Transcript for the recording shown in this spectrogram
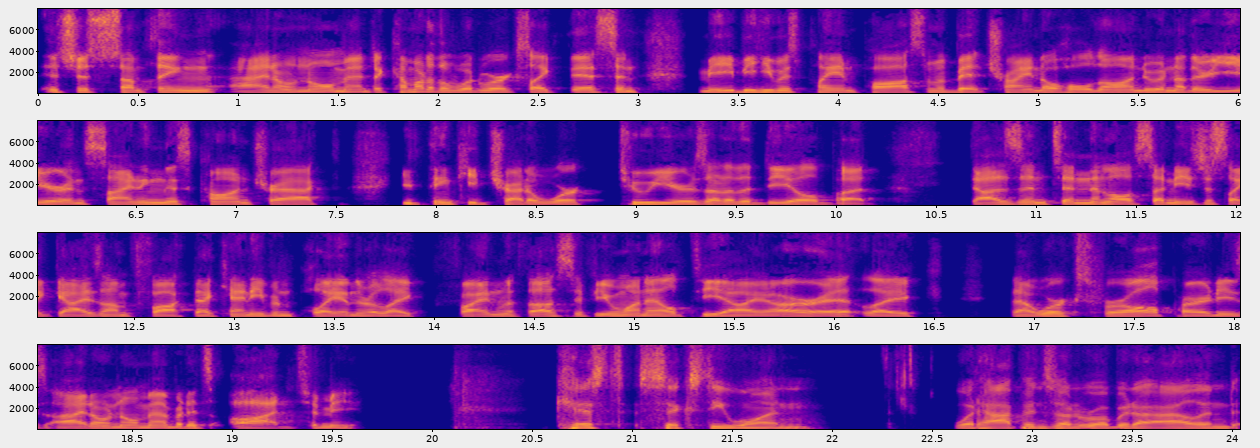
it's just something I don't know, man. To come out of the woodworks like this, and maybe he was playing possum a bit, trying to hold on to another year and signing this contract. You'd think he'd try to work two years out of the deal, but doesn't. And then all of a sudden he's just like, guys, I'm fucked. I can't even play. And they're like, fine with us if you want LTIR it. Like that works for all parties. I don't know, man, but it's odd to me. Kissed 61. What happens on Robidas Island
